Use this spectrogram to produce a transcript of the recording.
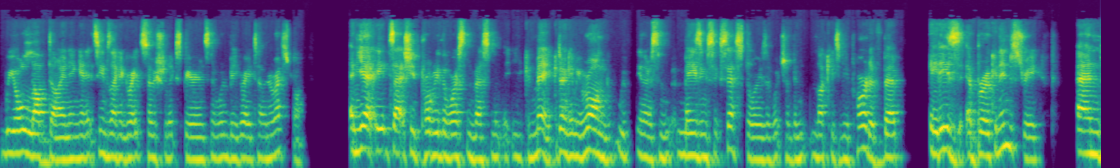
We all love dining and it seems like a great social experience and it wouldn't be great to own a restaurant. And yet it's actually probably the worst investment that you can make. Don't get me wrong, we, you know, some amazing success stories of which I've been lucky to be part of, but it is a broken industry. And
